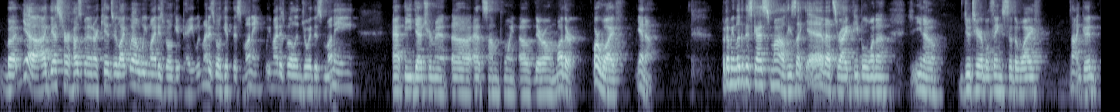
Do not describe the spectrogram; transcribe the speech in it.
But yeah, I guess her husband and her kids are like, well, we might as well get paid. We might as well get this money. We might as well enjoy this money at the detriment uh, at some point of their own mother or wife, you know. But I mean, look at this guy's smile. He's like, yeah, that's right. People want to, you know, do terrible things to the wife. Not good.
